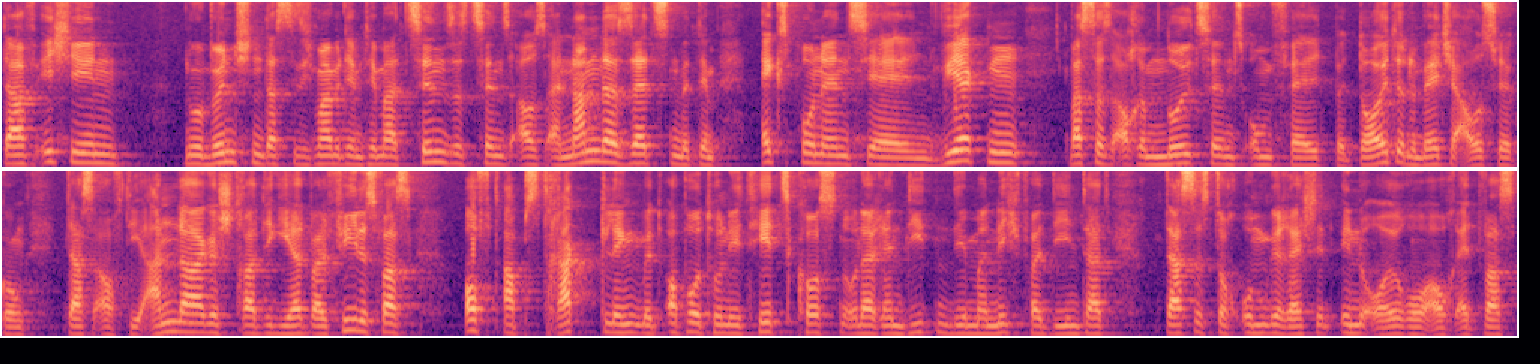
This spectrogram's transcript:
darf ich Ihnen nur wünschen, dass Sie sich mal mit dem Thema Zinseszins auseinandersetzen, mit dem exponentiellen Wirken, was das auch im Nullzinsumfeld bedeutet und welche Auswirkungen das auf die Anlagestrategie hat, weil vieles, was oft abstrakt klingt mit Opportunitätskosten oder Renditen, die man nicht verdient hat, das ist doch umgerechnet in Euro auch etwas,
